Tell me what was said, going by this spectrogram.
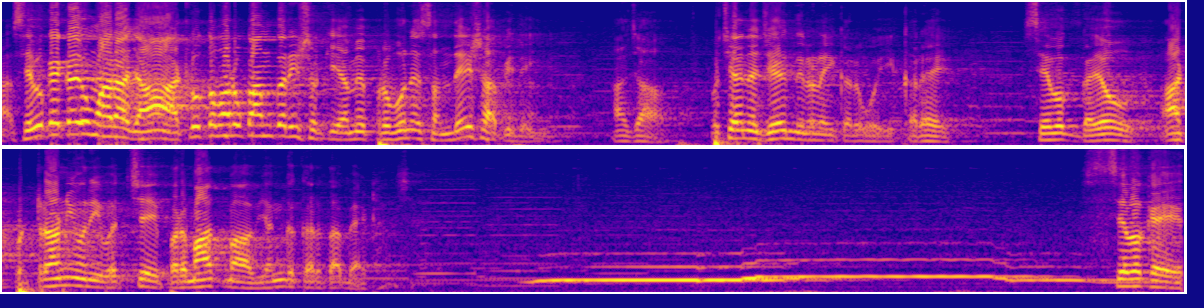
હા, સેવકે કહ્યું, મહારાજ, હા, આટલું તમારું કામ કરી શકીએ, અમે પ્રભુને સંદેશ આપી દઈએ. આ જાઓ. પછી એને જે નિર્ણય કરવો એ કરે. સેવક ગયો, આઠ પટરાણીઓની વચ્ચે પરમાત્મા વ્યંગ કરતા બેઠા છે. સેવકે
